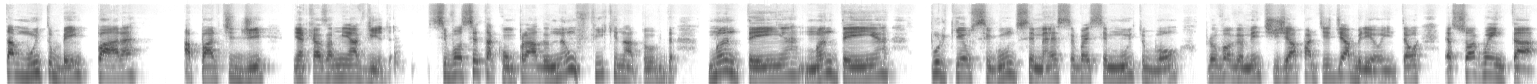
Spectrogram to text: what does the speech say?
está muito bem para a parte de minha Casa Minha Vida. Se você está comprado, não fique na dúvida, mantenha, mantenha, porque o segundo semestre vai ser muito bom, provavelmente já a partir de abril. Então, é só aguentar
